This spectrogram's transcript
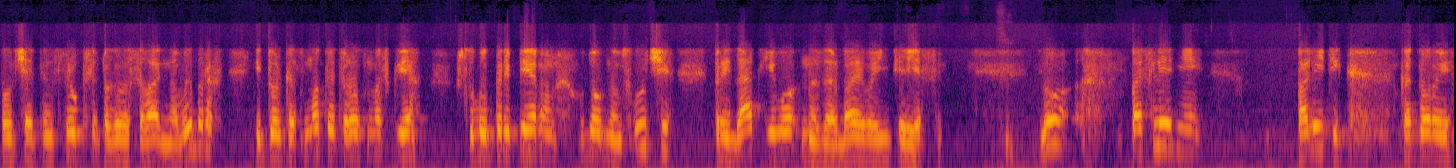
получает инструкции по голосованию на выборах и только смотрит в рост в Москве, чтобы при первом удобном случае придать его Назарбаева интересы. Но последний политик, который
